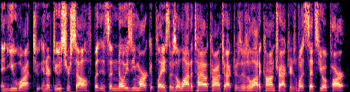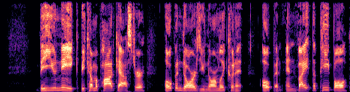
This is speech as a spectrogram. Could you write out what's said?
and you want to introduce yourself, but it's a noisy marketplace. There's a lot of tile contractors, there's a lot of contractors. What sets you apart? Be unique, become a podcaster, open doors you normally couldn't open. Invite the people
